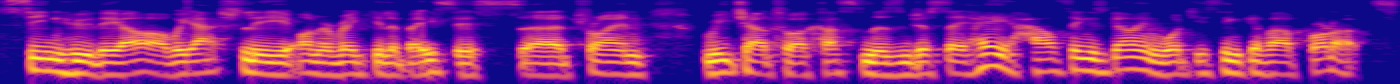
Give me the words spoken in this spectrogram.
seeing who they are. We actually, on a regular basis, uh, try and reach out to our customers and just say, "Hey, how things going? What do you think of our products?"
